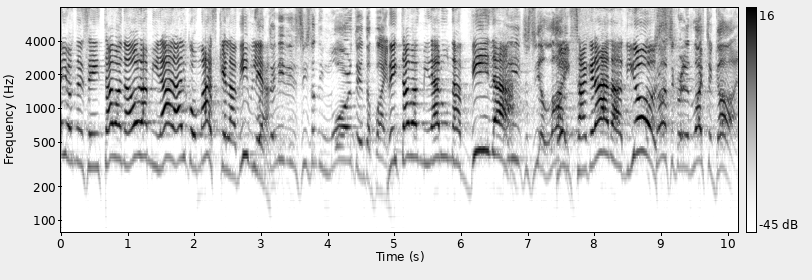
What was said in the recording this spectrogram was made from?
ellos necesitaban ahora mirar algo más que la Biblia. They needed to see something more than the Bible. Necesitaban mirar una They vida needed to see a life, consagrada a Dios. consecrated life to God.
